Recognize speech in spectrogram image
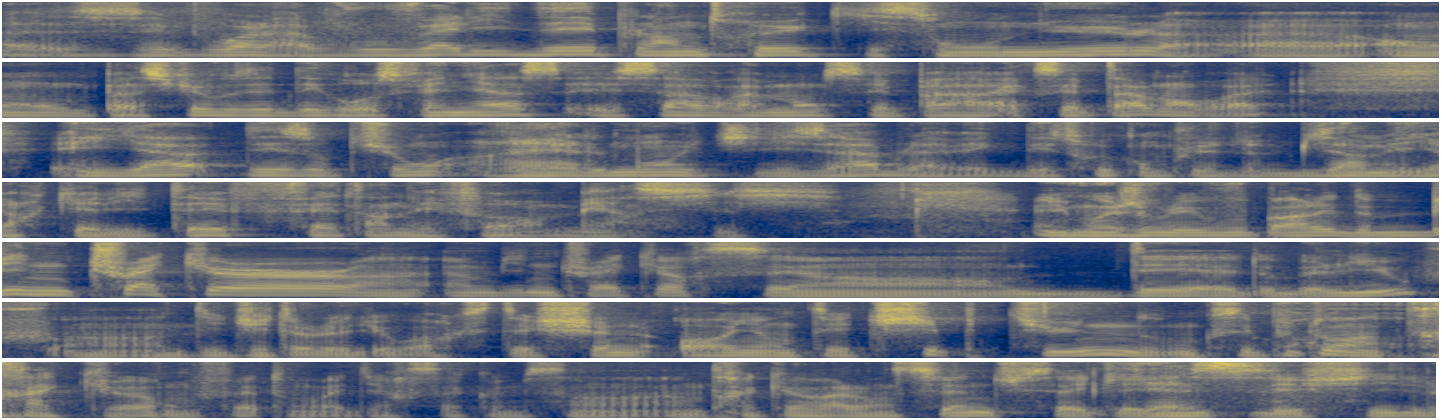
Euh, c'est voilà, vous validez plein de trucs qui sont nuls en, parce que vous êtes des grosses feignasses et ça vraiment c'est pas acceptable en vrai. Et il y a des options réellement utilisables avec des trucs en plus de bien meilleure qualité. Faites un effort, merci. Et moi, je voulais vous parler de Bin Tracker. Un Bin Tracker, c'est un DAW, un Digital Audio Workstation orienté chiptune. Donc, c'est plutôt un tracker, en fait, on va dire ça comme ça. Un tracker à l'ancienne, tu sais, avec les yes. des fils,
